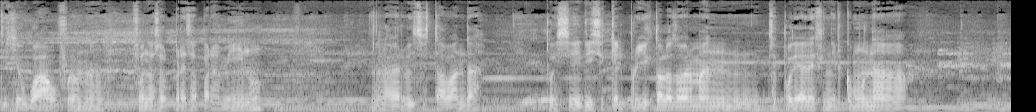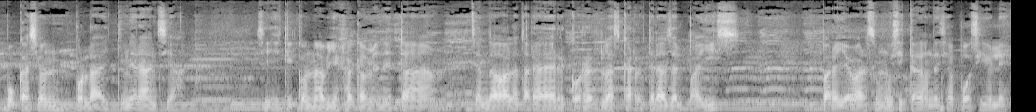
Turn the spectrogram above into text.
dije, wow, fue una, fue una sorpresa para mí, ¿no? Al haber visto esta banda, pues se dice que el proyecto Los Doberman se podía definir como una vocación por la itinerancia. Sí, que con una vieja camioneta se han dado a la tarea de recorrer las carreteras del país para llevar su música donde sea posible.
